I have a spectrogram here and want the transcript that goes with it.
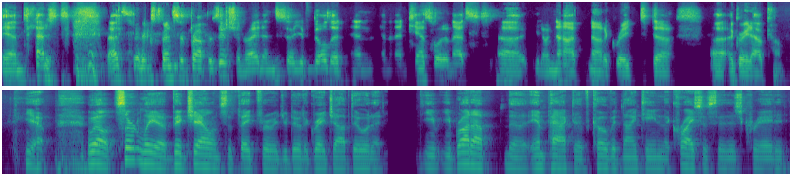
And that is that's an expensive proposition, right? And so you build it and, and then cancel it, and that's uh, you know not not a great uh, uh, a great outcome. Yeah, well, certainly a big challenge to think through, and you're doing a great job doing it. You, you brought up the impact of COVID 19 and the crisis that has created.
